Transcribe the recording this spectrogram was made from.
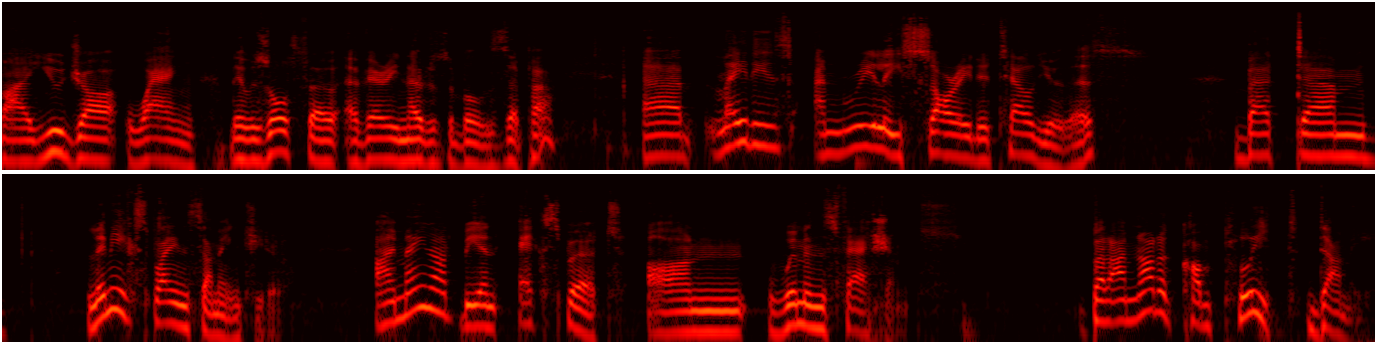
by Yuja Wang, there was also a very noticeable zipper. Uh, ladies, I'm really sorry to tell you this, but um, let me explain something to you. I may not be an expert on women's fashions, but I'm not a complete dummy.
